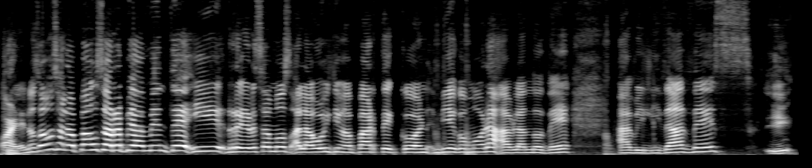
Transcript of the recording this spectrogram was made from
Vale, nos vamos a la pausa rápidamente y regresamos a la última parte con Diego Mora hablando de habilidades. Y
